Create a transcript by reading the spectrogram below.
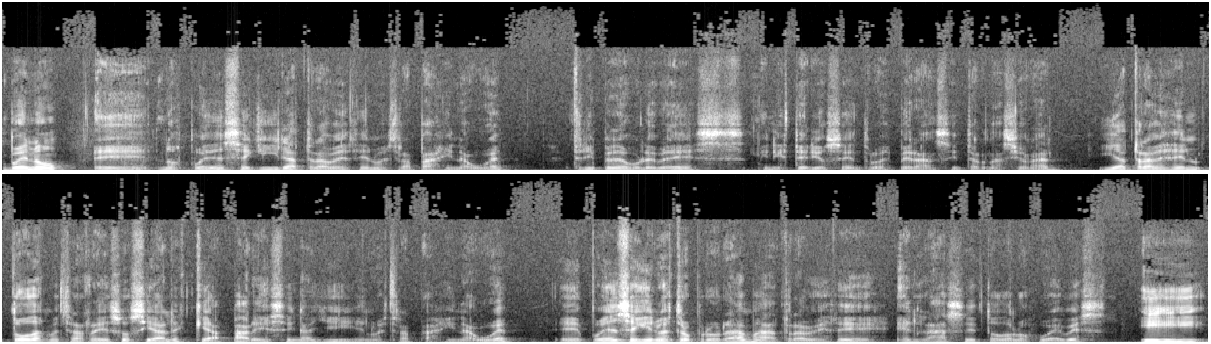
Bueno, eh, nos pueden seguir a través de nuestra página web www.ministerio Centro de Esperanza Internacional y a través de todas nuestras redes sociales que aparecen allí en nuestra página web. Eh, pueden seguir nuestro programa a través de enlace todos los jueves y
